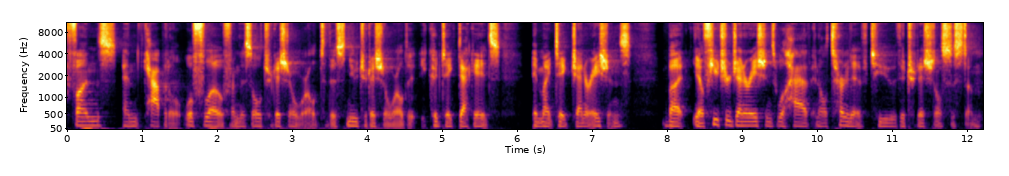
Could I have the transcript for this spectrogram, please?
funds and capital will flow from this old traditional world to this new traditional world. It, it could take decades. It might take generations, but you know, future generations will have an alternative to the traditional system.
